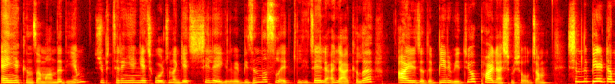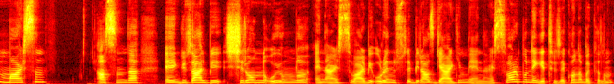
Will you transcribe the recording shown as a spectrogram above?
en yakın zamanda diyeyim Jüpiter'in Yengeç burcuna geçişiyle ilgili ve bizi nasıl etkileyeceğiyle alakalı ayrıca da bir video paylaşmış olacağım. Şimdi bir de Mars'ın aslında e, güzel bir Şiron'la uyumlu enerjisi var. Bir Uranüs'te biraz gergin bir enerjisi var. Bu ne getirecek ona bakalım.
